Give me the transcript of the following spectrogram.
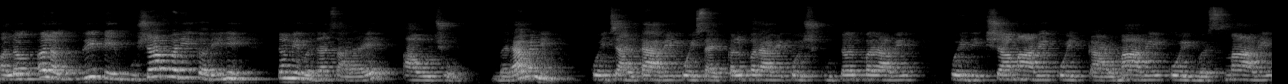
અલગ અલગ રીતે મુસાફરી કરીને તમે બધા શાળાએ આવો છો. બરાબર ને? કોઈ ચાલતા આવે, કોઈ સાયકલ પર આવે, કોઈ સ્કૂટર પર આવે. કોઈ રિક્ષામાં આવે, કોઈ કારમાં આવે, કોઈ બસમાં આવે,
